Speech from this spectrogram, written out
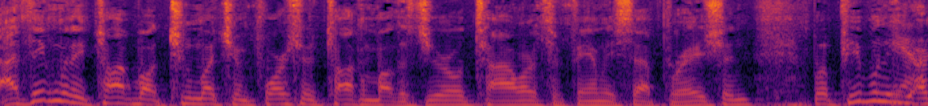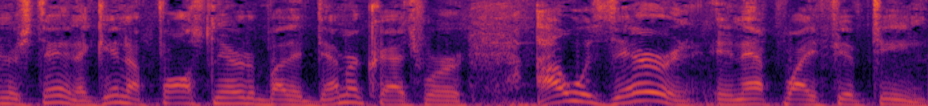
I think when they talk about too much enforcement, they're talking about the zero tolerance and family separation. But people need yeah. to understand, again, a false narrative by the Democrats where I was there in, in FY15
